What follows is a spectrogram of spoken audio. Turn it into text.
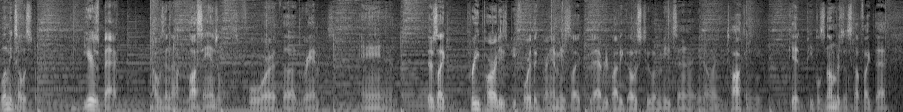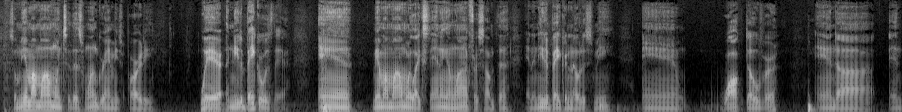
Let me tell a story. Years back, I was in uh, Los Angeles for the Grammys, and there's like pre-parties before the Grammys, like everybody goes to and meets, and you know, and you talk and you get people's numbers and stuff like that. So me and my mom went to this one Grammys party where Anita Baker was there, and me and my mom were like standing in line for something, and Anita Baker noticed me and walked over and uh, and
